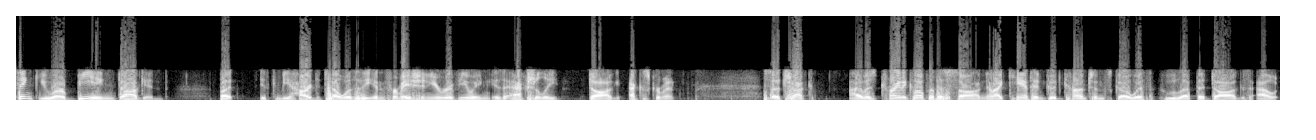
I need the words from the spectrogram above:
think you are being dogged, but it can be hard to tell whether the information you're reviewing is actually dog excrement. So, Chuck, I was trying to come up with a song, and I can't in good conscience go with Who Let the Dogs Out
